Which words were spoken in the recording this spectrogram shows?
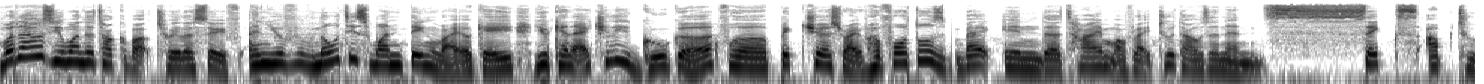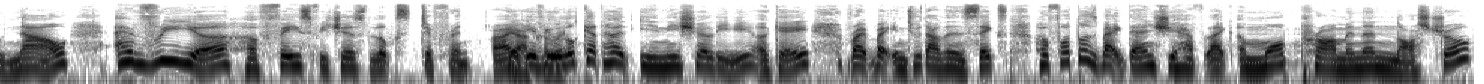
what else you want to talk about Taylor Swift? And you've noticed one thing, right? Okay. You can actually Google her pictures, right? Her photos back in the time of like 2006 up to now. Every year, her face features looks different, right? Yeah, if you look at her initially, okay, right back in 2006, her photos back then, she have like a more prominent nostril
